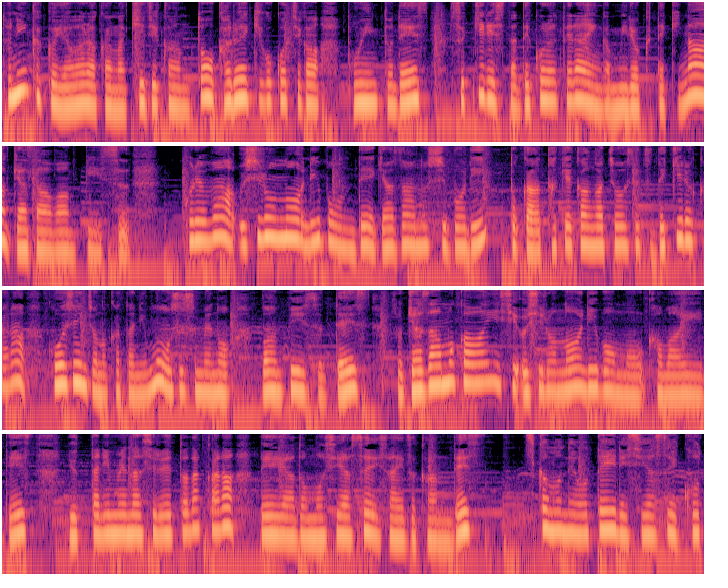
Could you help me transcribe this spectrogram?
とにかく柔らかな生地感と軽い着心地がポイントです。すっきりしたデコルテラインが魅力的なギャザーワンピース。これは後ろのリボンでギャザーの絞りとか丈感が調節できるから高身長の方にもおすすめのワンピースです。そうギャザーも可愛いし後ろのリボンも可愛いです。ゆったりめなシルエットだからレイヤードもしやすいサイズ感です。しかもねお手入れしやすいコッ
